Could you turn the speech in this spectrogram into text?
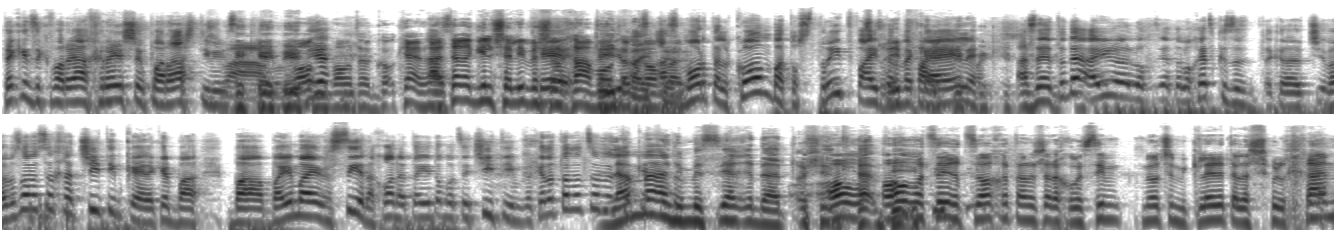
Tekken זה כבר היה אחרי שפרשתי מזה, וואו. מור- Mortal Kombat. כן, זה יותר רגיל שלי כן, ושלך, Mortal Fighter. אז Kombat. Mortal Kombat או Street Fighter וכאלה. אז אתה יודע, לוח- אתה לוחץ כזה, כזה, ובסוף יוצא לך צ'יטים כאלה, כן, באים ה-RC, נכון? אתה היית מוצא צ'יטים, וכן אתה לא צריך... למה אני מסיח את דעתו של גבי? אור רוצה לרצוח אותנו שאנחנו עושים תנועות של מקלדת על השולחן,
